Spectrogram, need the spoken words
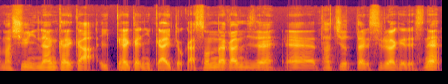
まあ、週に何回か1回か2回とかそんな感じで、えー、立ち寄ったりするわけですね。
